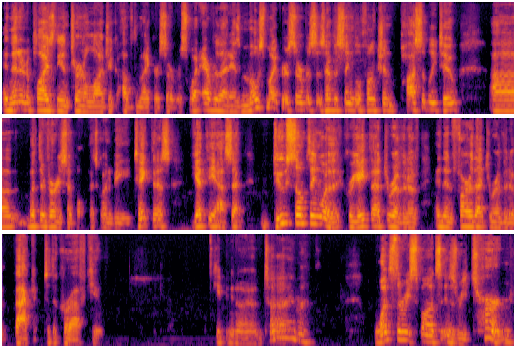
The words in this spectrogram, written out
and then it applies the internal logic of the microservice, whatever that is. Most microservices have a single function, possibly two, uh, but they're very simple. It's going to be take this, get the asset, do something with it, create that derivative, and then fire that derivative back to the Karaf queue. Keeping an eye on time. Once the response is returned,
